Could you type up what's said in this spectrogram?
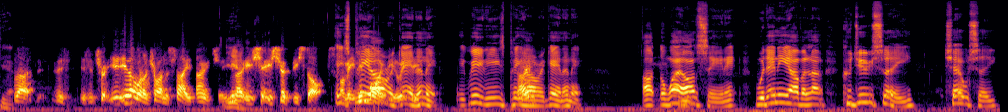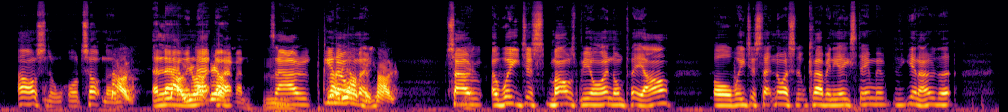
Yeah. Like, it's, it's a tr- you know what I'm trying to say, don't you? You know, it should, it should be stopped. It's I mean, PR view, again, isn't it? It really is PR Right? again, isn't it? Uh, the way mm. I'm seeing it, would any other lo- could you see Chelsea, Arsenal, or Tottenham No. allowing No, that to right, happen? Mm. So you No, know what I mean. No. So are we just miles behind on PR, or are we just that nice little club in the East End? With, you know that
